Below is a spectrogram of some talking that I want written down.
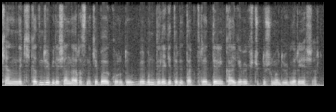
Kendindeki kadınca bileşenle arasındaki bağı koruduğu ve bunu dile getirdiği takdirde derin kaygı ve küçük düşürme duyguları yaşar.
